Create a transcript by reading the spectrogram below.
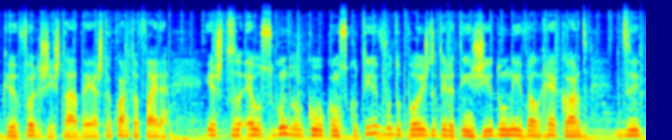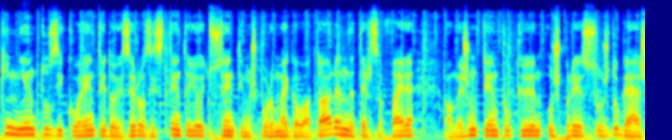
que foi registada esta quarta-feira. Este é o segundo recuo consecutivo depois de ter atingido um nível recorde de 542,78 euros por megawatt-hora na terça-feira, ao mesmo tempo que os preços do gás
